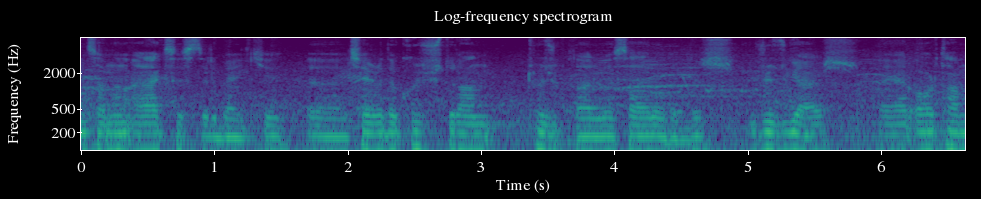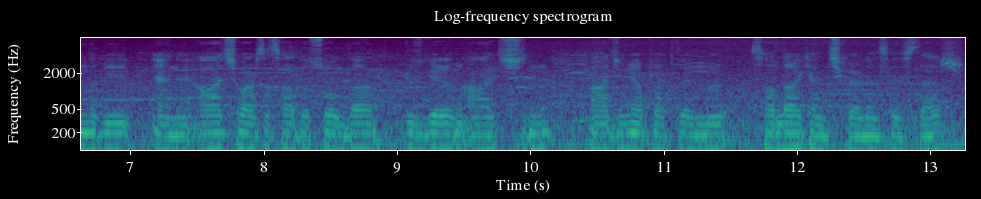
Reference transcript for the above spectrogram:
insanların ayak sesleri belki, e, çevrede koşuşturan çocuklar vesaire olabilir. Rüzgar, eğer ortamda bir yani ağaç varsa sağda solda rüzgarın ağaçın, ağacın yapraklarını sallarken çıkardığı sesler.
